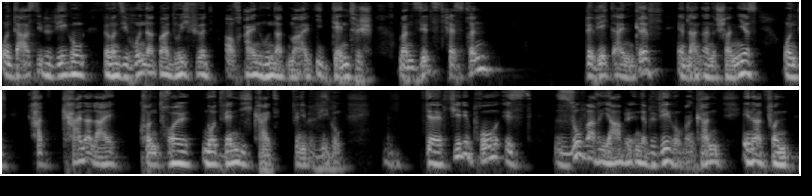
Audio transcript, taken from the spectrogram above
Und da ist die Bewegung, wenn man sie 100 Mal durchführt, auch 100 Mal identisch. Man sitzt fest drin, bewegt einen Griff entlang eines Scharniers und hat keinerlei Kontrollnotwendigkeit für die Bewegung. Der 4D Pro ist so variabel in der Bewegung. Man kann innerhalb von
